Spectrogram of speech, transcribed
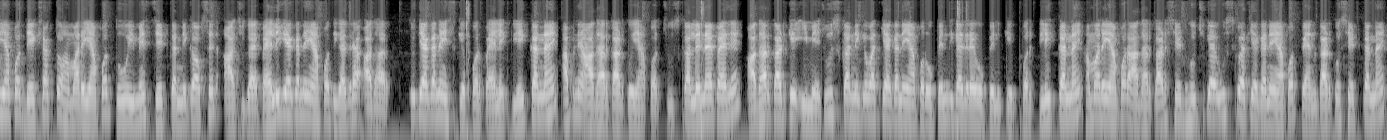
यहाँ पर देख सकते हो हमारे यहाँ पर दो इमेज सेट करने का ऑप्शन आ चुका है पहले क्या करना है यहाँ पर दिखा दे रहा है आधार तो क्या करना है इसके ऊपर पहले क्लिक करना है अपने आधार कार्ड को यहाँ पर चूज़ कर लेना है पहले आधार कार्ड के इमेज चूज़ करने के बाद क्या करना है यहाँ पर ओपन दिखाई दे रहा है ओपन के ऊपर क्लिक करना है हमारे यहाँ पर आधार कार्ड सेट हो चुका है उसके बाद क्या करना है यहाँ पर पैन कार्ड को सेट करना है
